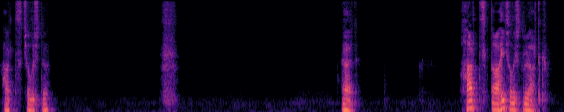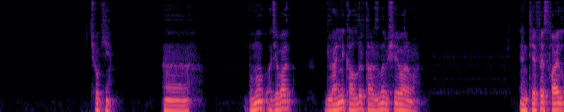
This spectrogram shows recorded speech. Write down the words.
Hard disk çalıştı. Evet. Hard disk dahi çalıştırıyor artık. Çok iyi. Ee, bunu acaba güvenli kaldır tarzında bir şey var mı? NTFS file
